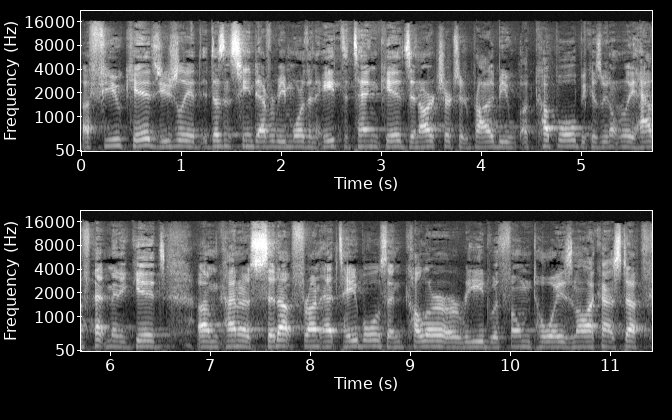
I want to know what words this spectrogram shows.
a few kids, usually it, it doesn't seem to ever be more than eight to ten kids. In our church, it would probably be a couple because we don't really have that many kids. Um, kind of sit up front at tables and color or read with foam toys and all that kind of stuff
